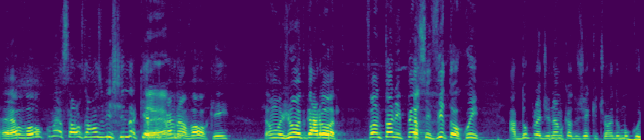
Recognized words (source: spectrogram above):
É, eu vou começar a usar uns vestidos daquele no carnaval aqui. Tamo junto, garoto. Fantoni Percy e Vitor Cui, a dupla dinâmica do Jequitinhonha e do Mucuri.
